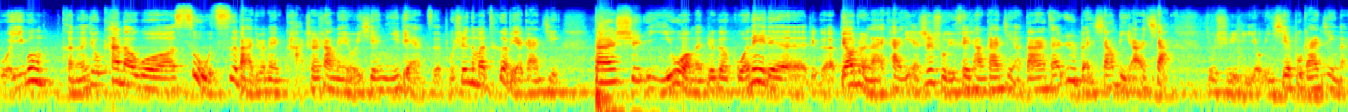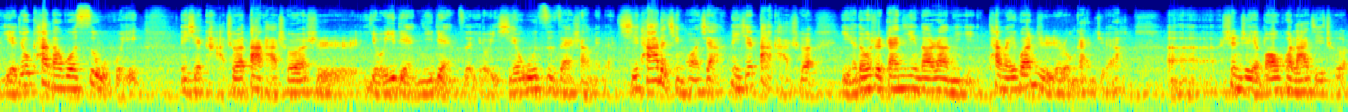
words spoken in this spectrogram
我一共可能就看到过四五次吧，就那卡车上面有一些泥点子，不是那么特别干净。当然是以我们这个国内的这个标准来看，也是属于非常干净啊。当然在日本相比而下，就是有一些不干净的，也就看到过四五回。那些卡车大卡车是有一点泥点子，有一些污渍在上面的。其他的情况下，那些大卡车也都是干净到让你叹为观止这种感觉啊。呃，甚至也包括垃圾车。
